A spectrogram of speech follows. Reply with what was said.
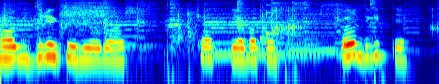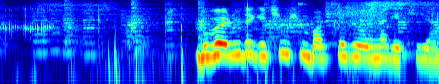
Abi direkt ölüyorlar. Çat diye bakın. Öldü gitti. Bu bölümü de geçeyim şimdi başka bir oyuna geçeceğim.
